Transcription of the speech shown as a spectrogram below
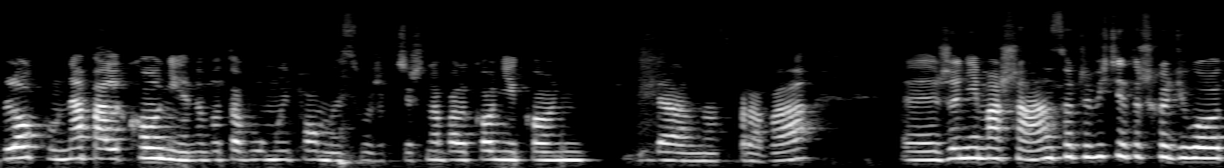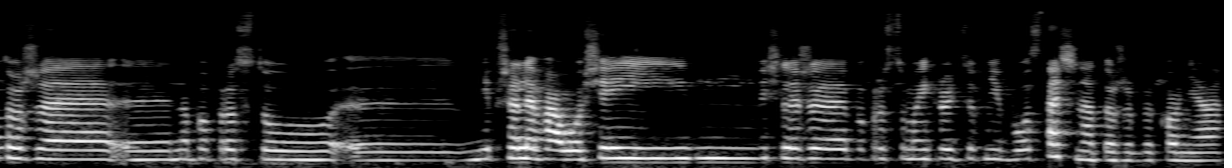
bloku na balkonie, no bo to był mój pomysł, że przecież na balkonie koń idealna sprawa że nie ma szans. Oczywiście też chodziło o to, że e, no po prostu e, nie przelewało się i myślę, że po prostu moich rodziców nie było stać na to, żeby konia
